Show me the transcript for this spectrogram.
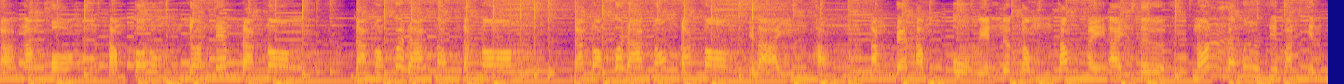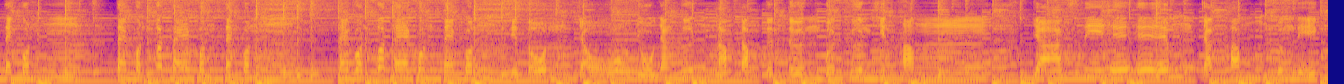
กะงำพองตำต่อลมย้อนแนมดักน้องดักน้องก็ดักน้องดักน้องดักน้องก็ดักน้องดักน้องสิลายพัง ตั้งแต่ตำโอเวียนเลือกกำทับให้ไอเซอร์นอนละมือสิฝันเห็นแต่คน แต่คนก็แต่คนแต่คน แต่คนก็แต่คนแต่คนสิตนเจ้าอยู่ยังคืนรับรับตื่นตื่นเบิดคืนคิดทำอยากเสียมจากคำเบิ่งดีค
